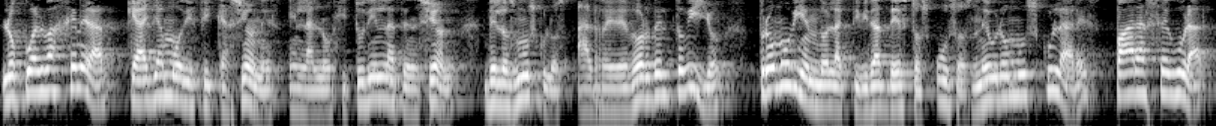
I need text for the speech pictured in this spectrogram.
lo cual va a generar que haya modificaciones en la longitud y en la tensión de los músculos alrededor del tobillo, promoviendo la actividad de estos usos neuromusculares para asegurar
